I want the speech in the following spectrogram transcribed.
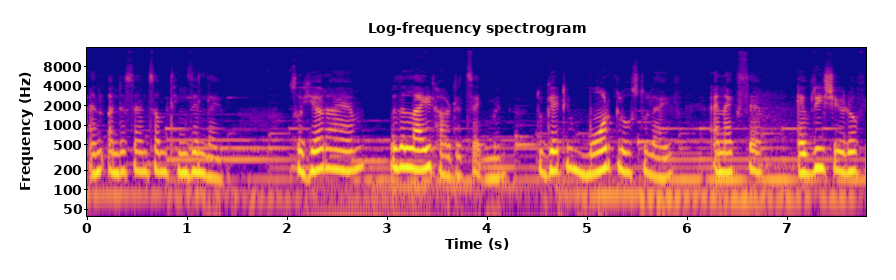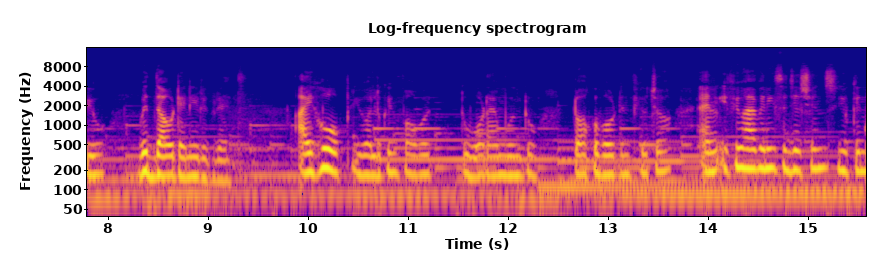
and understand some things in life. So here i am with a light-hearted segment to get you more close to life and accept every shade of you without any regrets i hope you are looking forward to what i'm going to talk about in future. And if you have any suggestions you can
